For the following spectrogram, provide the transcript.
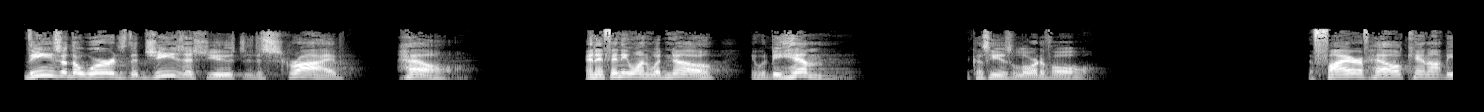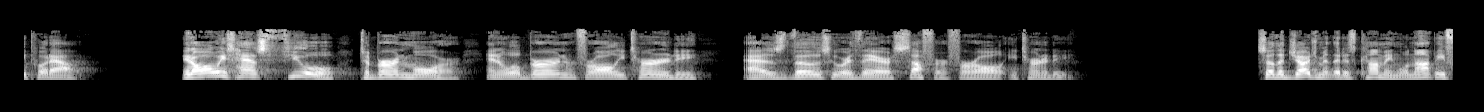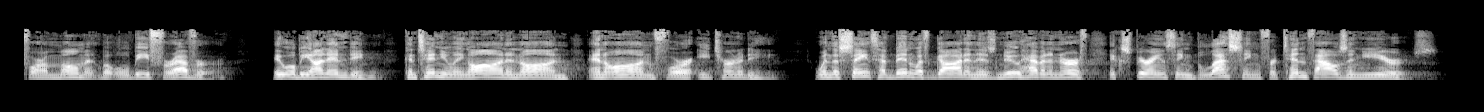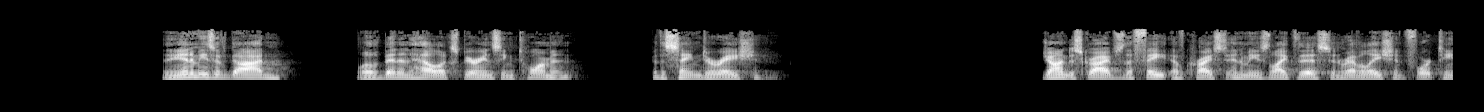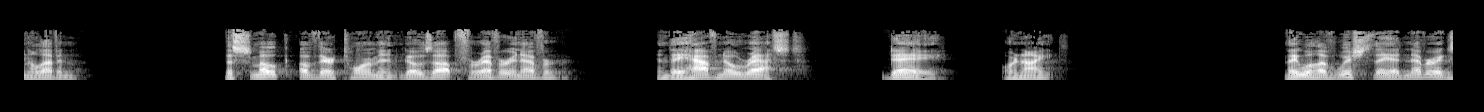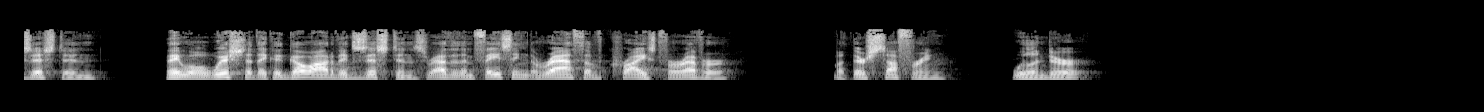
These are the words that Jesus used to describe hell. And if anyone would know, it would be him, because he is Lord of all. The fire of hell cannot be put out. It always has fuel to burn more and it will burn for all eternity as those who are there suffer for all eternity. So the judgment that is coming will not be for a moment, but will be forever. It will be unending, continuing on and on and on for eternity. When the saints have been with God in His new heaven and earth, experiencing blessing for 10,000 years, the enemies of God will have been in hell experiencing torment for the same duration. John describes the fate of Christ's enemies like this in Revelation 14:11. The smoke of their torment goes up forever and ever, and they have no rest, day or night. They will have wished they had never existed. They will wish that they could go out of existence rather than facing the wrath of Christ forever but their suffering will endure.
